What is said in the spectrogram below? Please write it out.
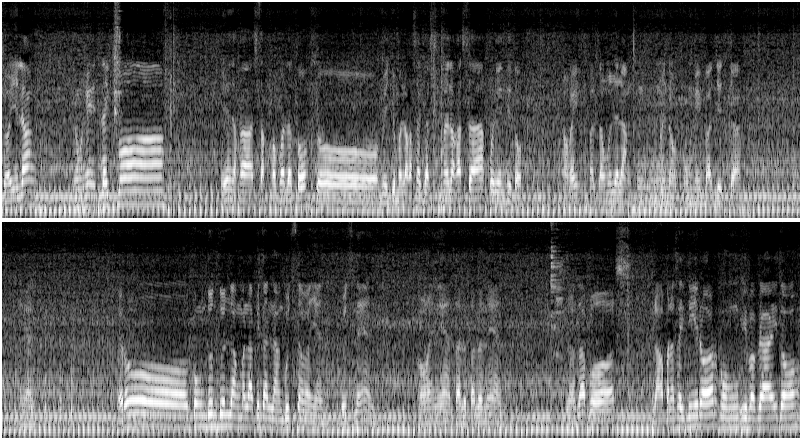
so yun lang. Yung headlight mo. Ayan, naka-stack pa pala to. So, medyo malakas sa gas, malakas sa kuryente to. Okay, palitan mo na lang kung ano, kung may budget ka. Ayan. Pero kung doon doon lang, malapitan lang, goods naman yan. Goods na yan. Okay na yan, talo-talo na yan. So, tapos, wala ka pa ng side mirror. Kung ibabiyahe ito,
